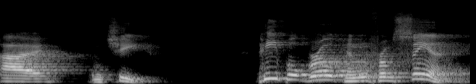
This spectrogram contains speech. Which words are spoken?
I am chief. People broken from sin.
